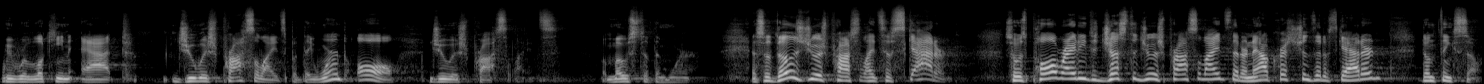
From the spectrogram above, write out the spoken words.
we were looking at Jewish proselytes, but they weren't all Jewish proselytes, but most of them were. And so those Jewish proselytes have scattered. So is Paul writing to just the Jewish proselytes that are now Christians that have scattered? Don't think so.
